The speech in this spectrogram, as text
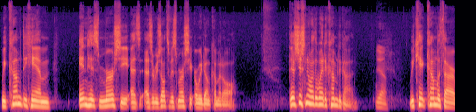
we come to him in his mercy as, as a result of his mercy, or we don't come at all. There's just no other way to come to God. Yeah. We can't come with our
